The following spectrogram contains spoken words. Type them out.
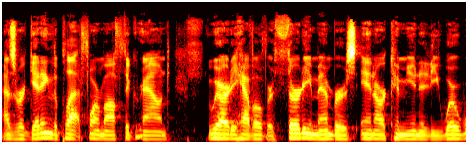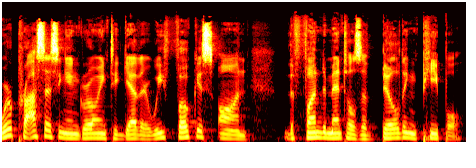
as we're getting the platform off the ground. We already have over 30 members in our community where we're processing and growing together. We focus on the fundamentals of building people,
